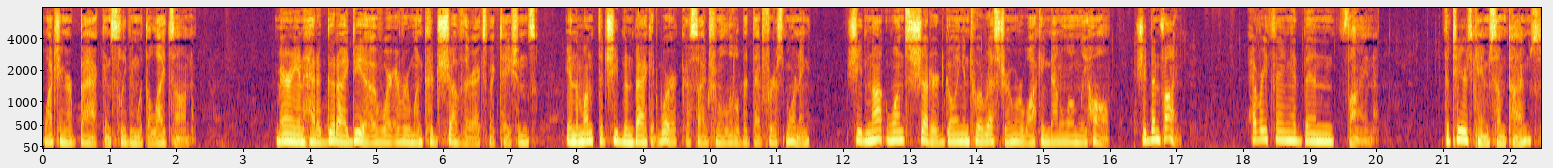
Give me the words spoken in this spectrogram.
watching her back and sleeping with the lights on. Marian had a good idea of where everyone could shove their expectations. In the month that she'd been back at work, aside from a little bit that first morning, she'd not once shuddered going into a restroom or walking down a lonely hall. She'd been fine. Everything had been fine. The tears came sometimes,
